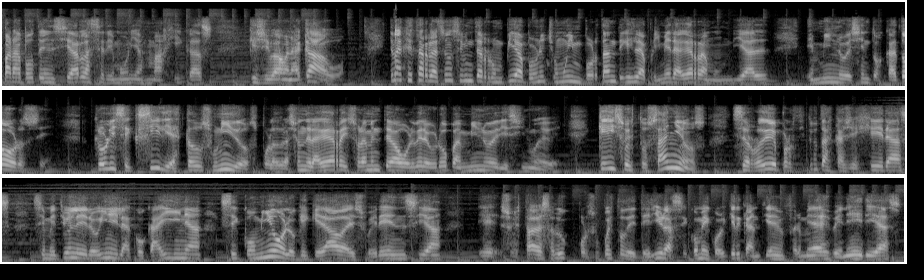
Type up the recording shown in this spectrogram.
para potenciar las ceremonias mágicas que llevaban a cabo. El tema es que esta relación se ve interrumpida por un hecho muy importante que es la Primera Guerra Mundial en 1914. Crowley se exilia a Estados Unidos por la duración de la guerra y solamente va a volver a Europa en 1919. ¿Qué hizo estos años? Se rodeó de prostitutas callejeras, se metió en la heroína y la cocaína, se comió lo que quedaba de su herencia, eh, su estado de salud, por supuesto, deteriora, se come cualquier cantidad de enfermedades venéreas,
